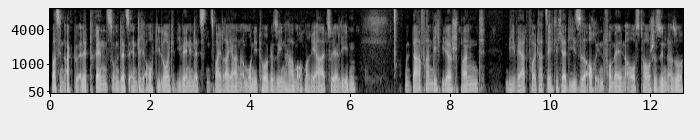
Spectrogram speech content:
was sind aktuelle Trends und letztendlich auch die Leute, die wir in den letzten zwei, drei Jahren am Monitor gesehen haben, auch mal real zu erleben. Und da fand ich wieder spannend, wie wertvoll tatsächlich ja diese auch informellen Austausche sind. Also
